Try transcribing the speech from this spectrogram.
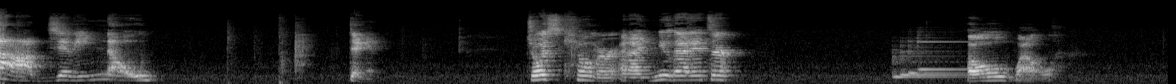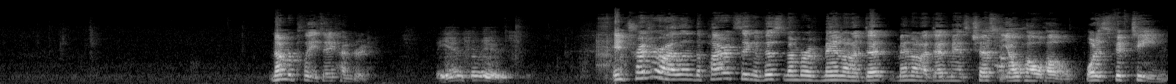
Ah, Jimmy, no! Dang it. Joyce Kilmer, and I knew that answer. Oh, well. Number, please, 800. the answer is In Treasure Island, the pirates sing of this number of men on a dead men on a dead man's chest, yo ho ho. What is 15?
